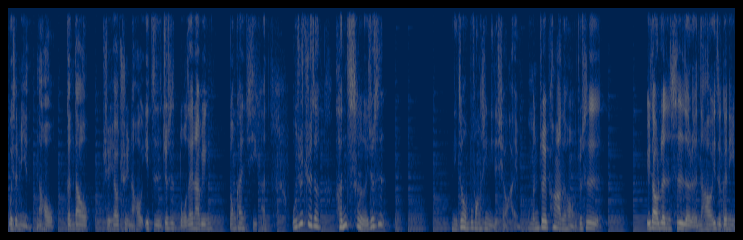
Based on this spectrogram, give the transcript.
卫生棉，然后跟到。学校去，然后一直就是躲在那边东看西看，我就觉得很扯。就是你这种不放心你的小孩，我们最怕的吼，就是遇到认识的人，然后一直跟你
